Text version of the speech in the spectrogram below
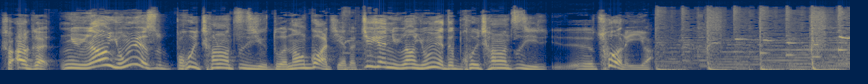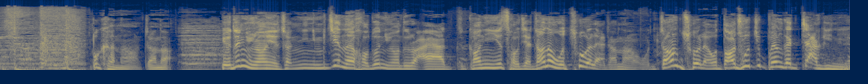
说二哥，女人永远是不会承认自己有多能逛街的，就像女人永远都不会承认自己呃错了一样。不可能，真的。有的女人也真，你你们见的好多女人都说，哎呀，刚你一吵架，真的我错了，真的，我真错了，我当初就不应该嫁给你。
